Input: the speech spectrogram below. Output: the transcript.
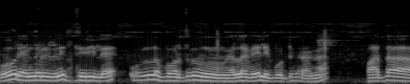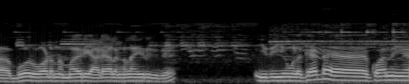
போர் எங்கே இருக்குதுன்னே தெரியல. உள்ளே போகிறதுக்கும் எல்லாம் வேலி போட்டுக்கிறாங்க. பார்த்தா போர் ஓடின மாதிரி அடையாளங்கள்லாம் இருக்குது. இது இவங்களை கேட்ட குழந்தைங்க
